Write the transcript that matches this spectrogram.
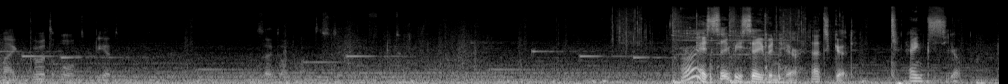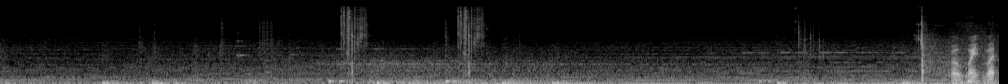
my good old bedroom. I don't want to stay there for too long. Alright, savey save in here. That's good. Thanks you. Oh, wait, what?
